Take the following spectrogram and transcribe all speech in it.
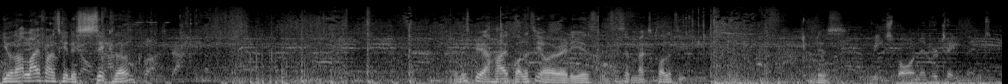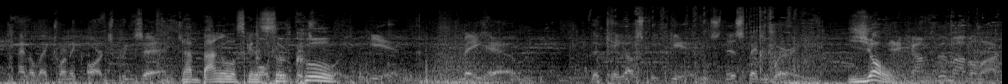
Yo, that lifeline skin is sick, though. Can this be a high quality? Oh, it already is. Is this a max quality? It is. Respawn Entertainment and Electronic Arts present That Bangalore skin is so cool. In Mayhem. The chaos begins this February. Yo, Here comes the motherlode.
